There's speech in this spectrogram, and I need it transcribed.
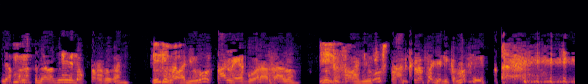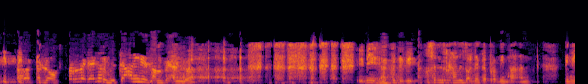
nggak pernah sedalam ini dokter tuh kan. Itu Iya. salah jurusan ya gua rasa lo. Iya. Salah jurusan, kenapa jadi ke mesin? Kalau ke dokter tuh kayaknya lebih canggih sampean dong. ini aku jadi aku sering sekali soalnya ada permintaan ini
